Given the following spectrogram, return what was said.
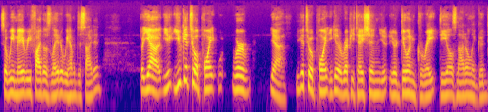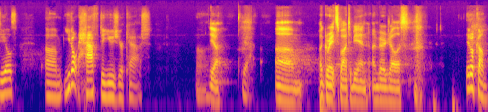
So we may refi those later. We haven't decided. But yeah, you, you get to a point where, yeah, you get to a point, you get a reputation, you, you're doing great deals, not only good deals. Um, you don't have to use your cash. Uh, yeah. Yeah. Um, a great spot to be in. I'm very jealous. It'll come.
